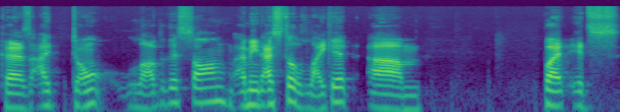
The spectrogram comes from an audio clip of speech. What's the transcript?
cuz I don't love this song. I mean, I still like it. Um but it's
